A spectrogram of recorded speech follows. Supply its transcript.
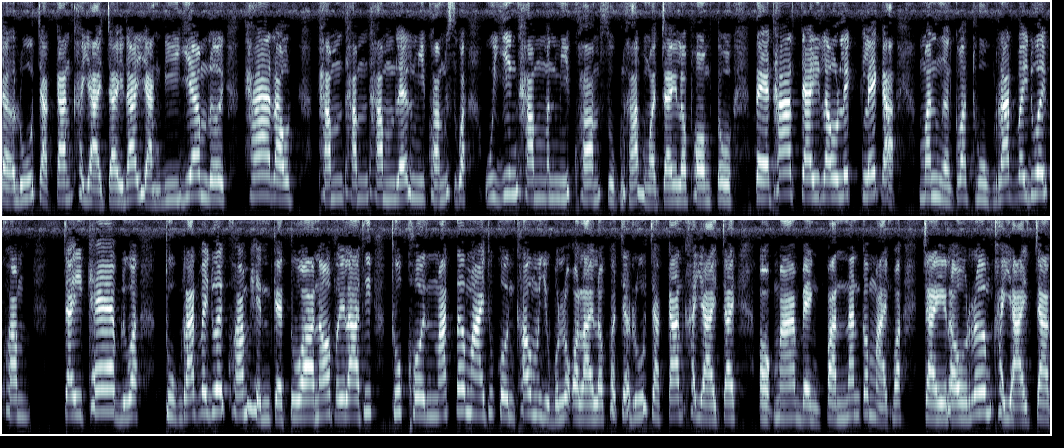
จะรู้จากการขยายใจได้อย่างดีเยี่ยมเลย ถ้าเราทำทำทำแล้วมีความรู้สึกว่า อุ้ยยิ่งทำมันมีความสุขนะคะ หัวใจเราพองโต แต่ถ้าใจเราเล็กๆอะ มันเหมือนกับว่าถูกรัดไว้ด้วยความ ใจแคบหรือว่าถูกรัดไว้ด้วยความเห็นแก่ตัวเนาะเวลาที่ทุกคนมัตเตอร์มายทุกคนเข้ามาอยู่บนโลกออนไลน์เราก็จะรู้จากการขยายใจออกมาแบ่งปันนั่นก็หมายความว่าใจเราเริ่มขยายจาก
